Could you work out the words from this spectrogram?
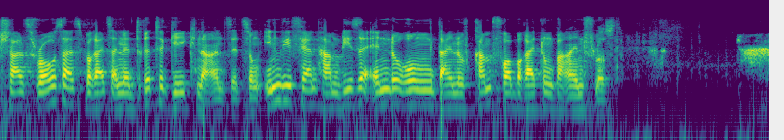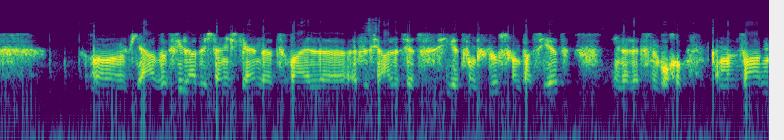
Charles Rosa ist bereits eine dritte Gegneransetzung. Inwiefern haben diese Änderungen deine Kampfvorbereitung beeinflusst? Äh, ja, so viel hat sich da nicht geändert, weil äh, es ist ja alles jetzt hier zum Schluss schon passiert, in der letzten Woche kann man sagen.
